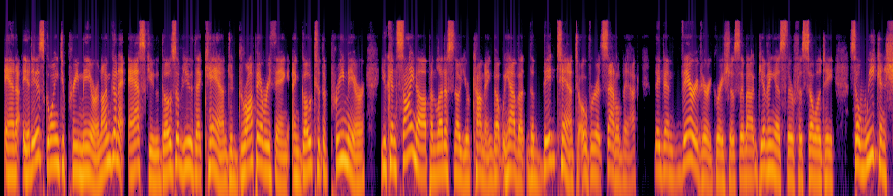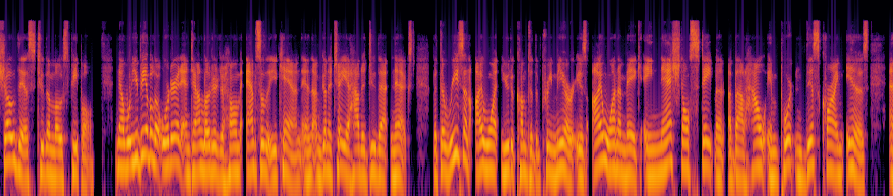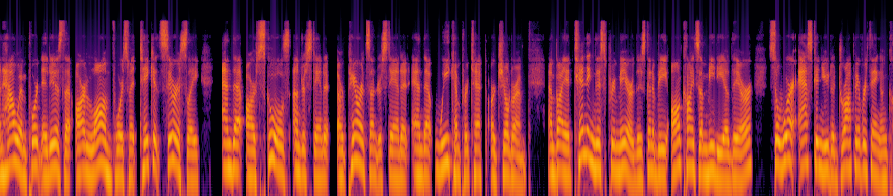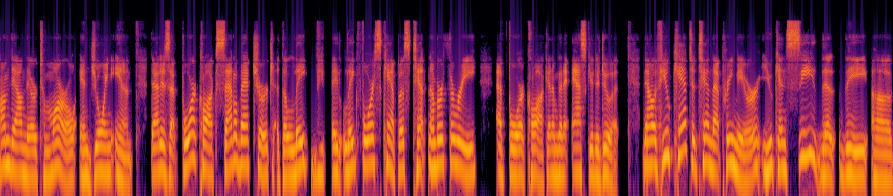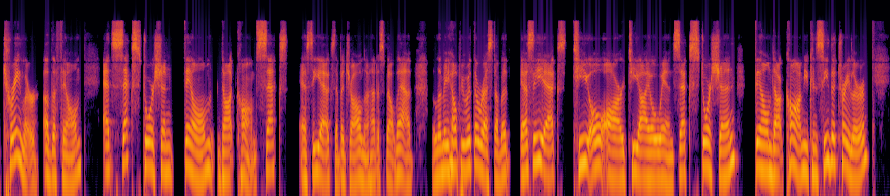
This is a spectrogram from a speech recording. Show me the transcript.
and it is going to premiere. And I'm going to ask you, those of you that can, to drop everything and go to the premiere. You can sign up and let us know you're coming. But we have a, the big tent over at Saddleback. They've been very, very gracious about giving us their facility so we can show this to the most people. Now, will you be able to order it and download it at home? Absolutely, you can. And I'm going to tell you how to do that next. But the reason I want you to come to the premiere is I want to make a national statement about how important this crime is and how important it is that our law enforcement take it seriously and that our schools understand it, our parents understand it, and that we can protect our children. And by attending this premiere, there's going to be all kinds of media there. So we're asking you to drop everything and come down there tomorrow and join in. That is at four o'clock, Saddleback Church at the Lake eh, Lake Forest campus, tent number three at four o'clock, and I'm going to ask you to do it. Now, if you can't attend that premiere, you can see the the uh, trailer of the film at sextortionfilm.com. Sex S E X. I bet you all know how to spell that. Let me help you with the rest of it. S E X T O R T I O N. Sextortionfilm.com. You can see the trailer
